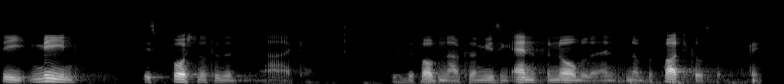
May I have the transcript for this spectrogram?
the mean is proportional to the. Ah, okay. This is the problem now because I'm using n for normal and n for number of particles, but okay,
